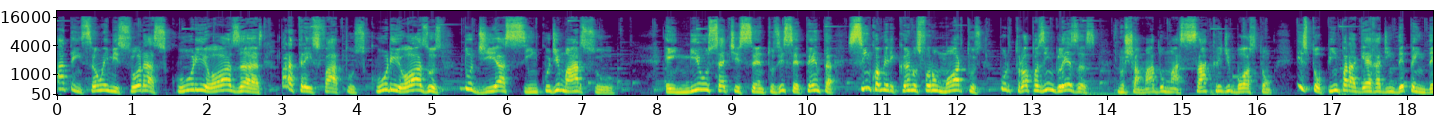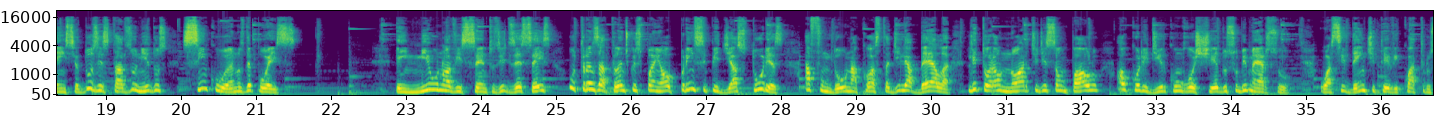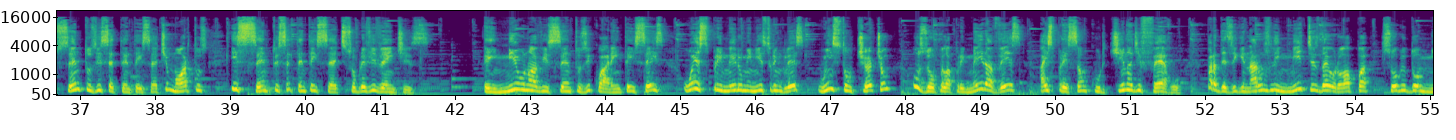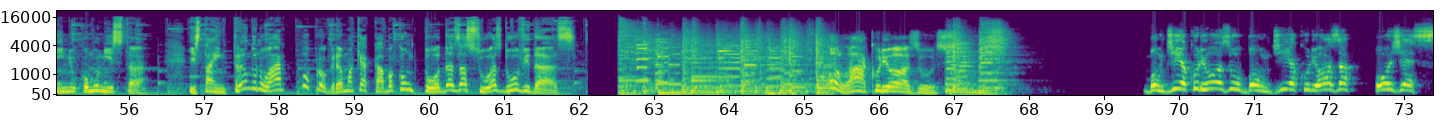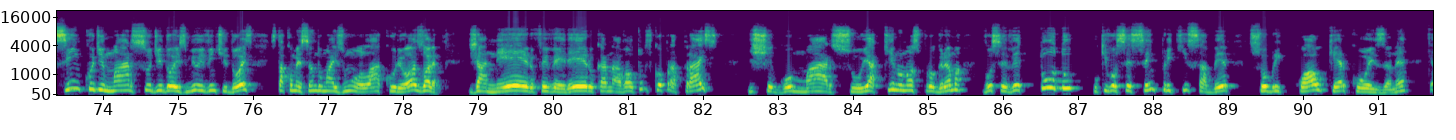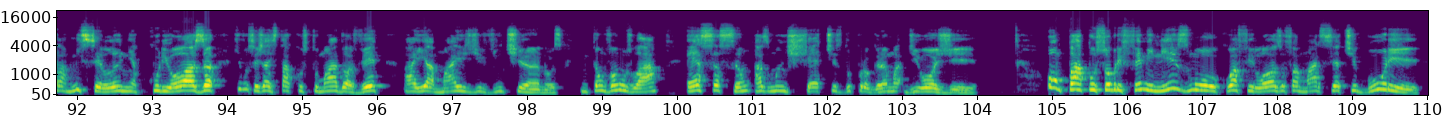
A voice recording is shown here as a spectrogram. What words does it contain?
Atenção, emissoras curiosas, para três fatos curiosos do dia 5 de março. Em 1770, cinco americanos foram mortos por tropas inglesas no chamado Massacre de Boston, estopim para a Guerra de Independência dos Estados Unidos cinco anos depois. Em 1916, o transatlântico espanhol Príncipe de Astúrias afundou na costa de Ilhabela, litoral norte de São Paulo, ao colidir com o rochedo submerso. O acidente teve 477 mortos e 177 sobreviventes. Em 1946, o ex-primeiro-ministro inglês Winston Churchill usou pela primeira vez a expressão cortina de ferro para designar os limites da Europa sobre o domínio comunista. Está entrando no ar o programa que acaba com todas as suas dúvidas. Olá, curiosos! Bom dia, curioso! Bom dia, curiosa! Hoje é 5 de março de 2022, está começando mais um Olá Curiosos. Olha, janeiro, fevereiro, carnaval, tudo ficou para trás e chegou março. E aqui no nosso programa você vê tudo o que você sempre quis saber sobre qualquer coisa, né? Aquela miscelânea curiosa que você já está acostumado a ver aí há mais de 20 anos. Então vamos lá, essas são as manchetes do programa de hoje. Um papo sobre feminismo com a filósofa Márcia Tiburi.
